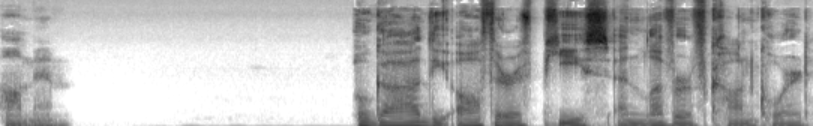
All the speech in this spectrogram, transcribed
Amen. O God, the author of peace and lover of concord,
